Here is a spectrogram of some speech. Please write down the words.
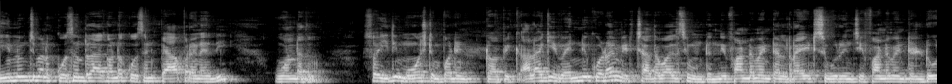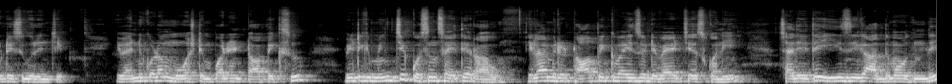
దీని నుంచి మనకు క్వశ్చన్ రాకుండా క్వశ్చన్ పేపర్ అనేది ఉండదు. సో ఇది మోస్ట్ ఇంపార్టెంట్ టాపిక్ అలాగే ఇవన్నీ కూడా మీరు చదవాల్సి ఉంటుంది. ఫండమెంటల్ రైట్స్ గురించి ఫండమెంటల్ డ్యూటీస్ గురించి. ఇవన్నీ కూడా మోస్ట్ ఇంపార్టెంట్ టాపిక్స్ వీటికి మించి క్వశ్చన్స్ అయితే రావు. ఇలా మీరు టాపిక్ వైజ్ డివైడ్ చేసుకొని చదివితే ఈజీగా అర్థమవుతుంది.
